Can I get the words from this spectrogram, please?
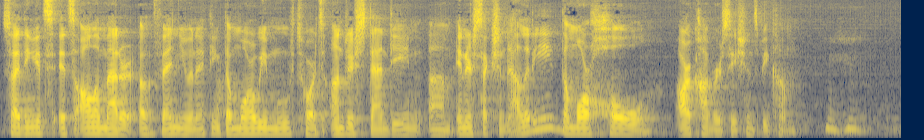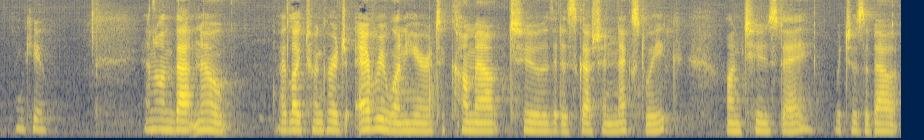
so I think it's it's all a matter of venue, and I think the more we move towards understanding um, intersectionality, the more whole our conversations become. Mm-hmm. Thank you. And on that note, I'd like to encourage everyone here to come out to the discussion next week on Tuesday, which is about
